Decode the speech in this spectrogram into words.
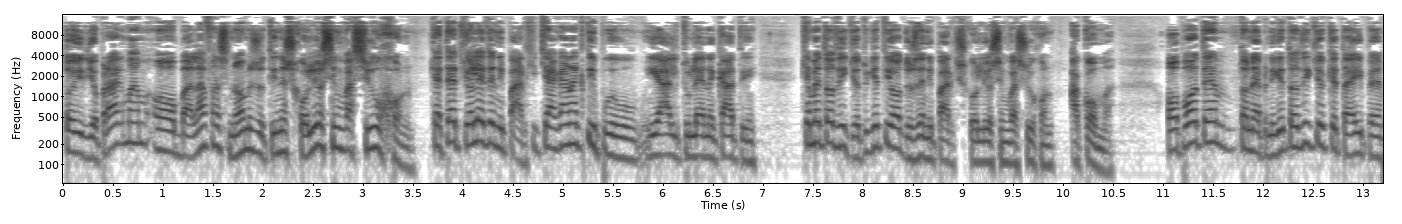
το ίδιο πράγμα. Ο Μπαλάφας νόμιζε ότι είναι σχολείο συμβασιούχων. Και τέτοιο λέει δεν υπάρχει. Και αγανακτή που οι άλλοι του λένε κάτι και με το δίκιο του, γιατί όντως δεν υπάρχει σχολείο συμβασιούχων ακόμα. Οπότε τον έπνιγε το δίκαιο και τα είπε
